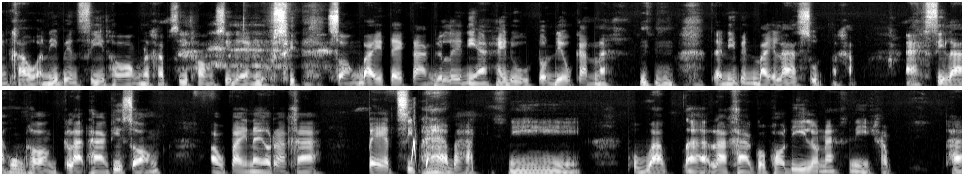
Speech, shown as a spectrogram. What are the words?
งเข้าอันนี้เป็นสีทองนะครับ สีทองสีแดงดูสิสองใบแตกต่างกันเลยนี่อะให้ดูต้นเดียวกันนะ แต่นนี้เป็นใบล่าสุดนะครับอะศิลาหุ้มทองกระถางที่สองเอาไปในราคา 85 บาท นี่ ผมว่าราคาก็พอดีแล้วนะนี่ครับ ถ้า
